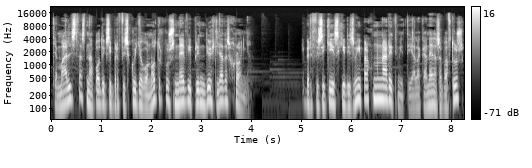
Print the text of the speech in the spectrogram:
και μάλιστα στην απόδειξη υπερφυσικού γεγονότου που συνέβη πριν 2.000 χρόνια. Οι υπερφυσικοί ισχυρισμοί υπάρχουν αναρρύθμιτοι, αλλά κανένας από αυτούς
